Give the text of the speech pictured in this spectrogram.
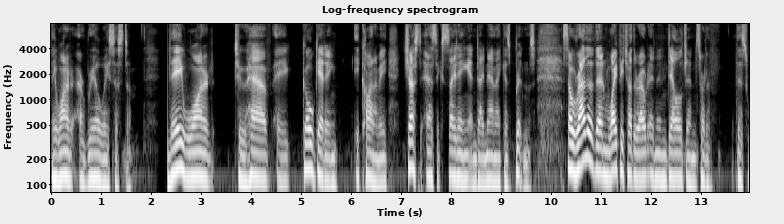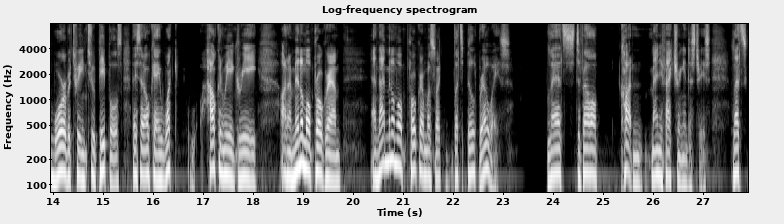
They wanted a railway system. They wanted to have a go getting economy just as exciting and dynamic as Britain's. So rather than wipe each other out and indulge in sort of this war between two peoples, they said, okay, what, how can we agree on a minimal program? And that minimal program was like, let's build railways. Let's develop cotton manufacturing industries. Let's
